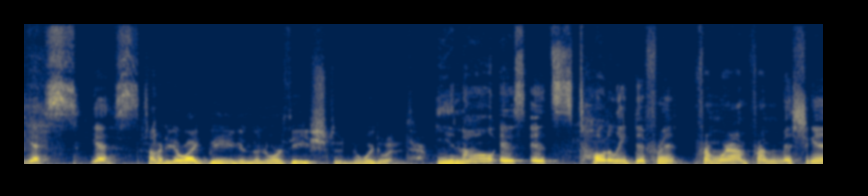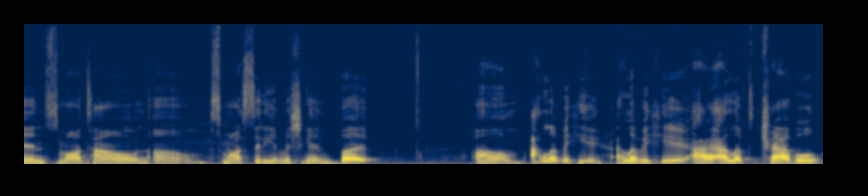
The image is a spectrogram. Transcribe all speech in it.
Yes, yes. So how do you like being in the Northeast in New England? You know, it's it's totally different from where I'm from in Michigan, small town, um, small city in Michigan. But um, I love it here. I love it here. I, I love to travel.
